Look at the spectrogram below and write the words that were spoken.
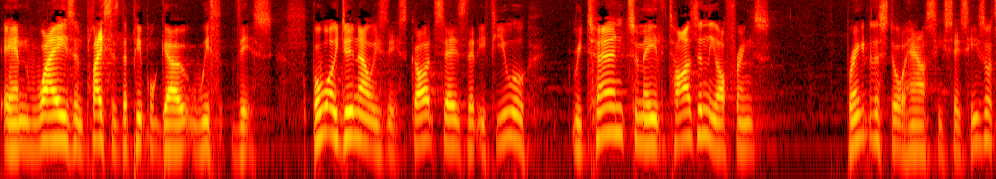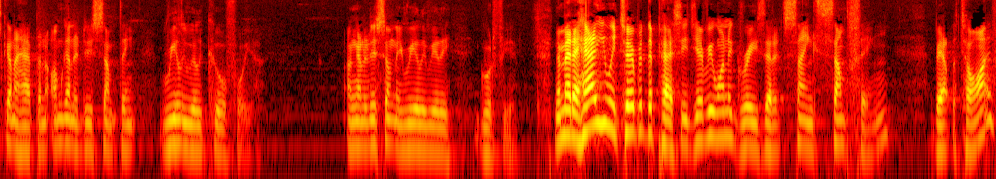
and ways and places that people go with this. But what we do know is this God says that if you will return to me the tithes and the offerings, bring it to the storehouse, He says, here's what's going to happen. I'm going to do something really, really cool for you. I'm going to do something really, really good for you. No matter how you interpret the passage, everyone agrees that it's saying something about the tithe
